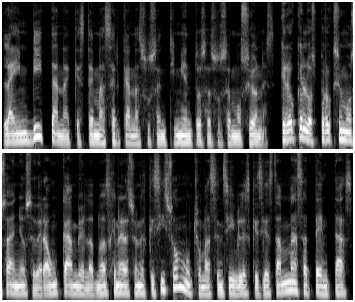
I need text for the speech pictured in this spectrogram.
la invitan a que esté más cercana a sus sentimientos, a sus emociones. Creo que en los próximos años se verá un cambio en las nuevas generaciones que sí son mucho más sensibles, que sí están más atentas,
